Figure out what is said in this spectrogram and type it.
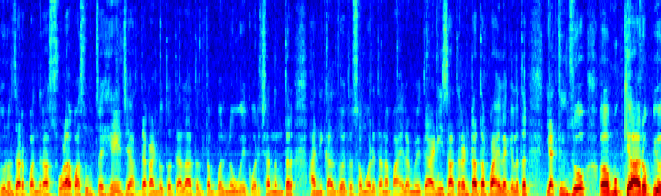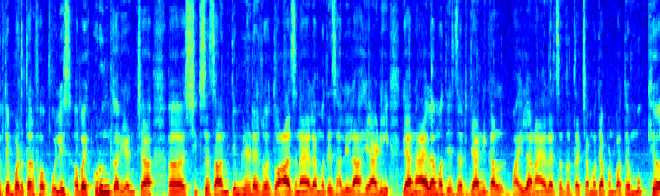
दोन हजार पंधरा सोळापासूनचं हे जे हत्याकांड होतं त्याला आता तब्बल नऊ एक वर्षानंतर हा निकाल जो आहे तो समोर येताना पाहायला मिळतो आणि साधारणतः आता पाहायला गेलं तर यातील जो मुख्य आरोपी होते बडतर्फ पोलीस अभय कुरुंदकर यांच्या शिक्षेचा अंतिम निर्णय जो आहे तो आज न्यायालयामध्ये झालेला आहे. आणि या न्यायालयामध्ये जर ज्या निकाल पाहिला न्यायालयाचा तर त्याच्यामध्ये आपण पाहतोय मुख्य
